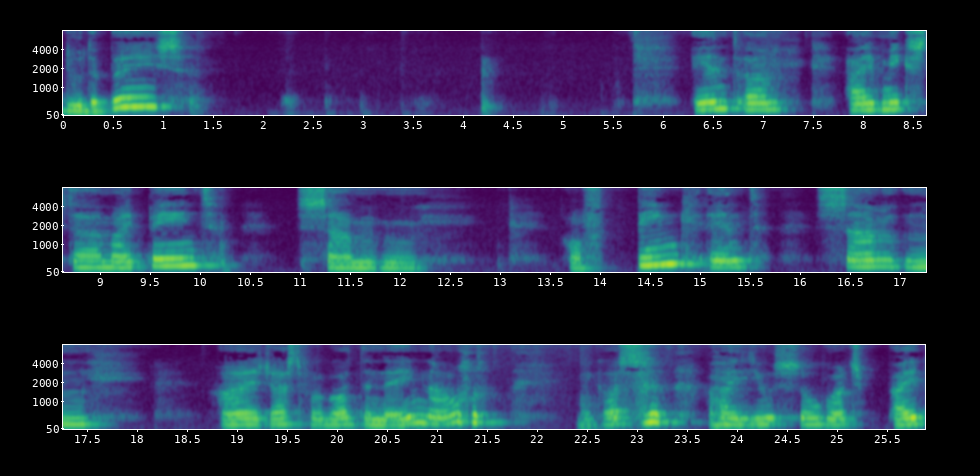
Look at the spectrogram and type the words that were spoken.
do the base. And um, I mixed uh, my paint, some um, of pink and some, um, I just forgot the name now because I use so much, I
